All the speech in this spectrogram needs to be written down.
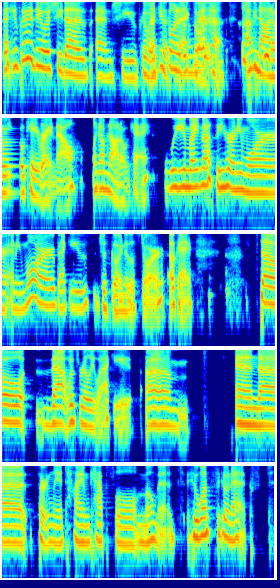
Becky's gonna do what she does, and she's going. Becky's going to the store. gonna- I'm not okay right now. Like I'm not okay. We might not see her anymore anymore. Becky's just going to the store. Okay. So that was really wacky. Um and uh certainly a time capsule moment. Who wants to go next?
